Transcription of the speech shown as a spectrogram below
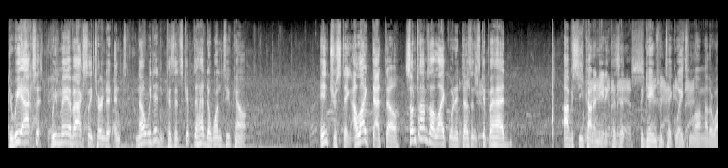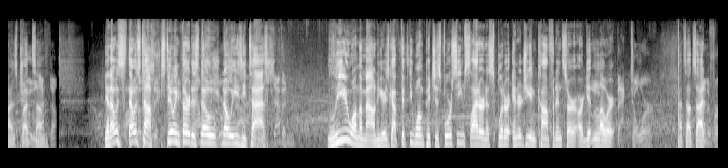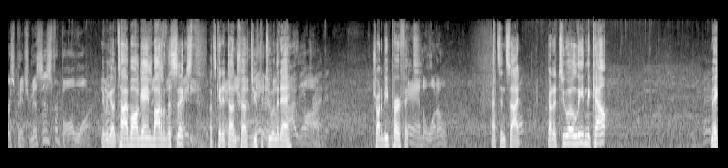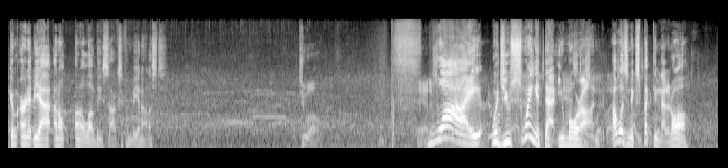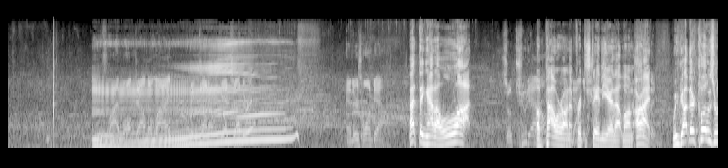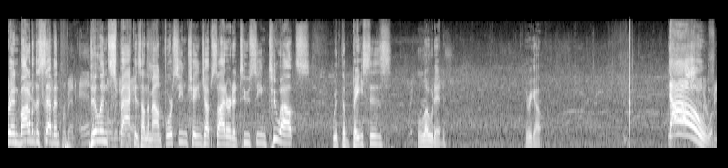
do we actually? We may have actually turned it. And no, we didn't, because it skipped ahead to one-two count. Interesting. I like that though. Sometimes I like when it doesn't skip ahead. Obviously, you kind of need it because the games would take way too long otherwise. But um, yeah, that was that was tough. Stealing third is no no easy task. Liu on the mound here. He's got 51 pitches, four seam slider, and a splitter. Energy and confidence are, are getting lower. Back to work. That's outside. the first pitch misses for ball one. Here we go. Tie ball game, bottom of the sixth. Let's get it done, Trev. Two for two in the day. Try to be perfect. 1-0. That's inside. Got a 2-0 lead in the count. Make them earn it. But yeah, I don't I don't love these socks if I'm being honest. 2-0. And a swing Why would you swing at that, you moron? I wasn't expecting that at all. Fly ball down the line. McDonough gets under it. Mm. And there's one down. That thing had a lot So two down. of power on it for it to stay in the air that long. All right, we've got their closer in, bottom of the seventh. Dylan Spack is on the mound. Four seam changeup slider and a two seam, two outs with the bases loaded. Here we go. No!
